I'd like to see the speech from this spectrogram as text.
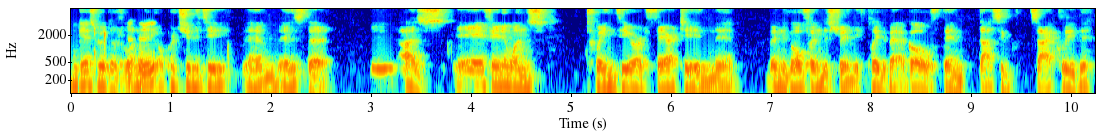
I guess where there's one the opportunity um, is that as if anyone's twenty or thirty in the in the golf industry and they've played a bit of golf, then that's exactly the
